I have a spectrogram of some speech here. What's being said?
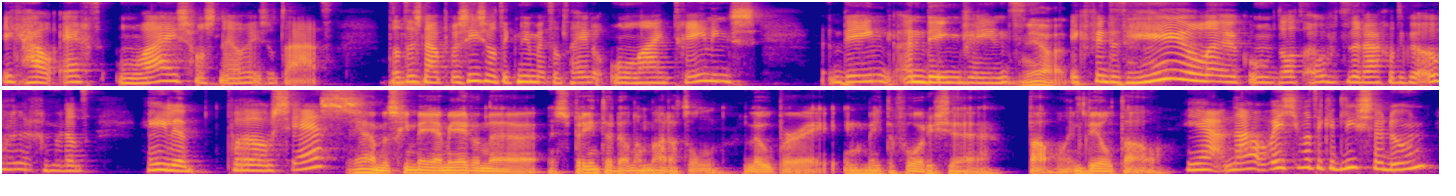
Ik hou echt onwijs van snel resultaat. Dat is nou precies wat ik nu met dat hele online trainingsding een ding vind. Ja, Ik vind het heel leuk om dat over te dragen wat ik wil overdragen. Maar dat hele proces. Ja, misschien ben jij meer een, eh, een sprinter dan een marathonloper in metaforische taal, in beeldtaal. Ja, nou, weet je wat ik het liefst zou doen?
